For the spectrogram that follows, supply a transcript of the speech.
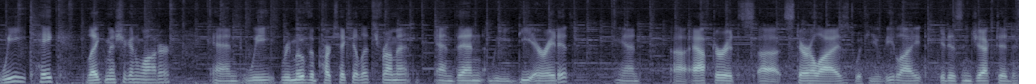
We take Lake Michigan water and we remove the particulates from it and then we de-aerate it and uh, after it's uh, sterilized with UV light, it is injected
